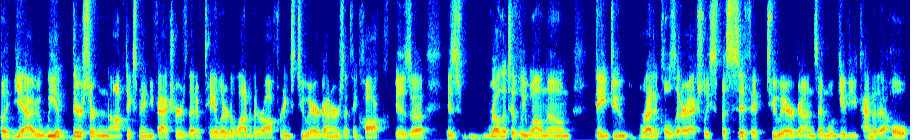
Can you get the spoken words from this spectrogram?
But yeah, we have there are certain optics manufacturers that have tailored a lot of their offerings to air gunners. I think Hawke is uh, is relatively well known. They do reticles that are actually specific to air guns and will give you kind of that whole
